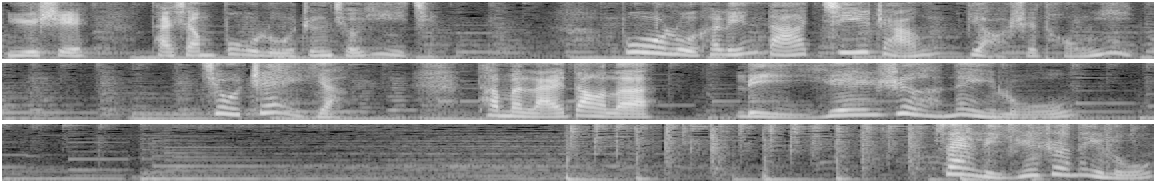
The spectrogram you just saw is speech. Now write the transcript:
于是他向布鲁征求意见。布鲁和琳达击掌表示同意。就这样，他们来到了里约热内卢。在里约热内卢，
